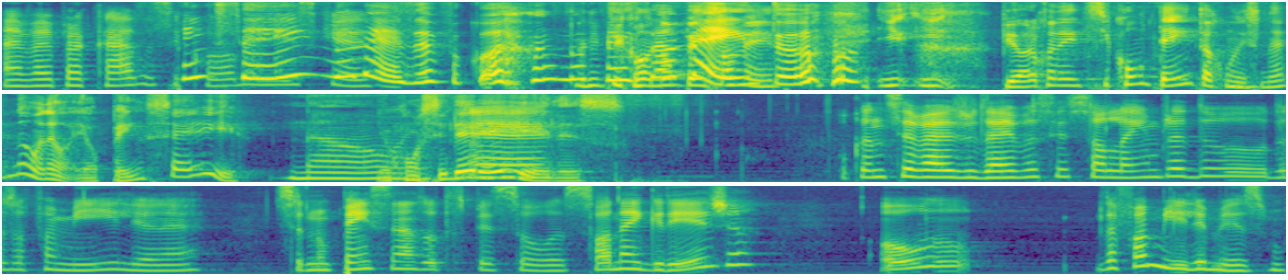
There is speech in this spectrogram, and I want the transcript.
Aí vai pra casa, se cobre e esquece. Beleza, ficou no Ficou no pensamento. e, e pior é quando a gente se contenta com isso, né? Não, não, eu pensei. Não, eu considerei É. eles. Quando você vai ajudar e você só lembra do, da sua família, né? Você não pensa nas outras pessoas, só na igreja ou da família mesmo.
